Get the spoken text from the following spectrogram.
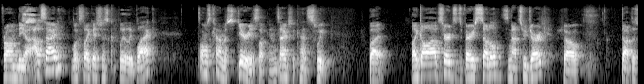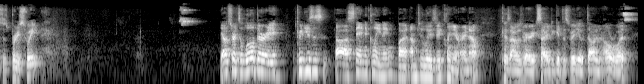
From the uh, outside, looks like it's just completely black. It's almost kind of mysterious looking. It's actually kind of sweet. But, like all outserts, it's very subtle. It's not too dark. So, thought this was pretty sweet. The outsert's a little dirty. Could use this uh, standing cleaning, but I'm too lazy to clean it right now because I was very excited to get this video done and over with.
